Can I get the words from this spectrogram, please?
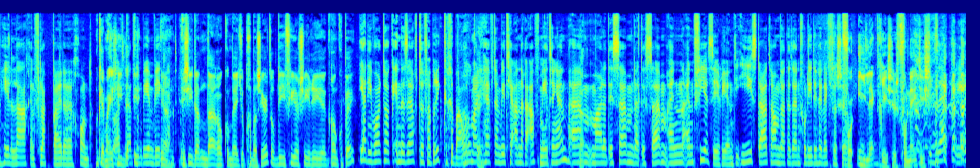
heel laag en vlak bij de grond. Oké, maar is van BMW ja, kent. is hij dan daar ook een beetje op gebaseerd, op die 4-serie eh, Grand Coupé? Ja, die wordt ook in dezelfde fabriek gebouwd, Ah, maar die heeft een beetje andere afmetingen. Um, Maar dat is, um, dat is um, een, een 4-serie. En die I staat er omdat het een volledig elektrische Voor 4-serie is. elektrisch, dus fonetisch. Exactly.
